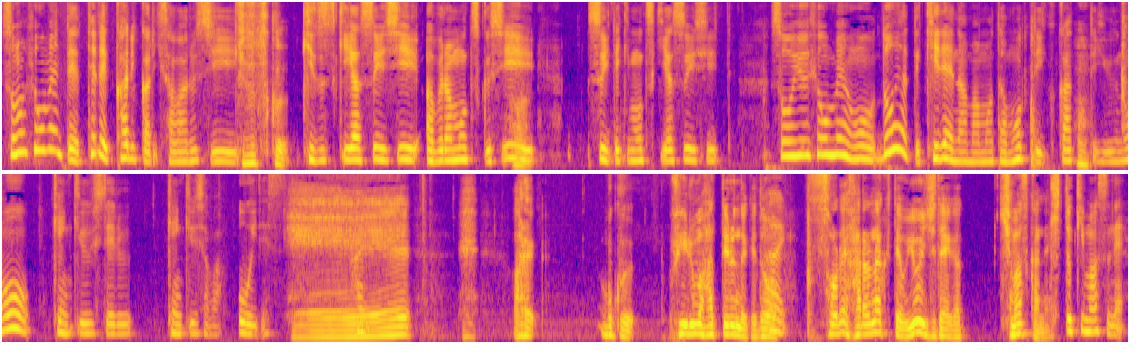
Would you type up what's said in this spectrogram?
その表面って手でカリカリ触るし傷つく。傷つきやすいし油もつくし、はい。水滴もつきやすいしそういう表面をどうやって綺麗なまま保っていくかっていうのを研究している研究者は多いです。へえ、えあれ僕フィルム貼ってるんだけど、はい。それ貼らなくても良い時代が来ますかね？きっときますね。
